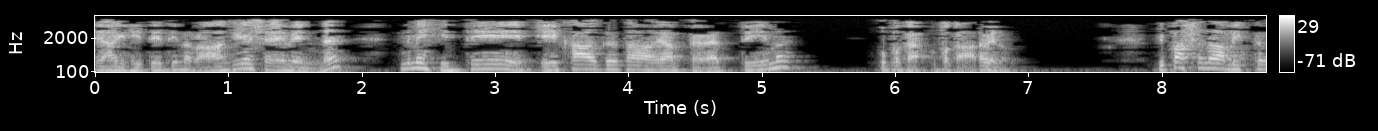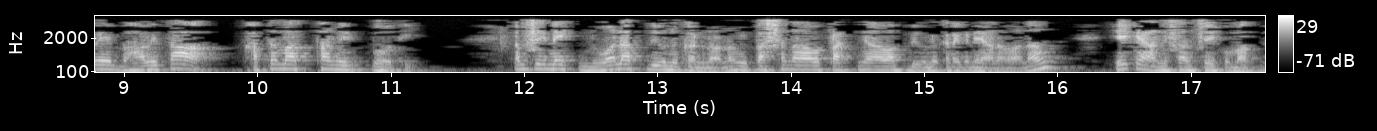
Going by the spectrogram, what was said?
එයාගේ හිතේ තියෙන රාගය ඡය වෙන්න මේ හිතේ ඒකාග්‍රතාවයක් පැවැත්වීම උපකාර වෙනවා. විපස්සනා භික්කවේ භාවිතා කතමත්තනි බෝධි. නම් කෙනෙක් නුවණක් දිනු කරනවා නම් විපස්සනාව ප්‍රඥාවක් දිනු කරගෙන යනවා නම් ඒකේ අනිසංසය කුමක්ද?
